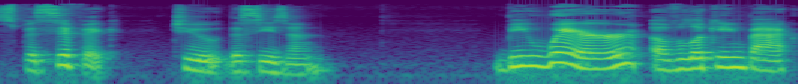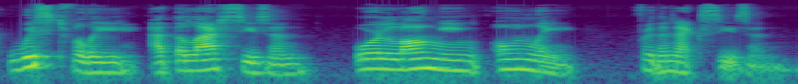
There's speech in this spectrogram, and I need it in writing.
specific to the season. Beware of looking back wistfully at the last season or longing only for the next season.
